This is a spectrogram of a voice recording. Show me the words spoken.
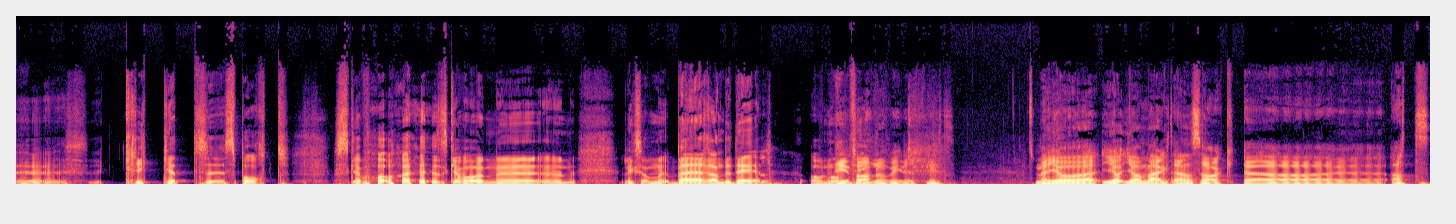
eh, cricketsport ska vara, ska vara en, eh, en liksom bärande del av Det är någonting. fan obegripligt. Men jag, jag, jag har märkt en sak, eh, att,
